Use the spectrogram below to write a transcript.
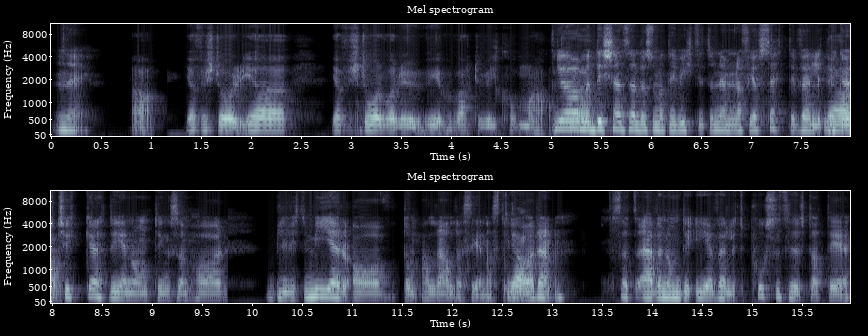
Nej. Ja, jag förstår. Jag, jag förstår vad du, vart du vill komma. Ja, jag, men det känns ändå som att det är viktigt att nämna för jag har sett det väldigt mycket Ja. och jag tycker att det är någonting som har blivit mer av de allra, allra senaste Ja. åren. Så att även om det är väldigt positivt att det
